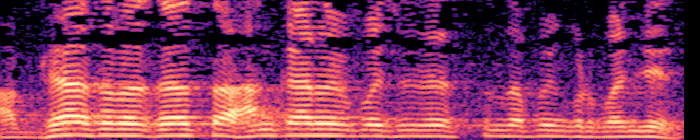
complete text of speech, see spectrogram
అభ్యాసవశాత్తు అహంకారం విపక్ష చేస్తుంది తప్ప ఇంకోటి పనిచేయదు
